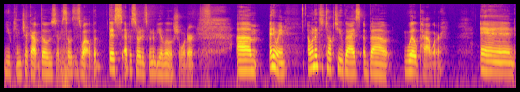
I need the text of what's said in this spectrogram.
you can check out those episodes as well. But this episode is going to be a little shorter. Um, anyway, I wanted to talk to you guys about willpower and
